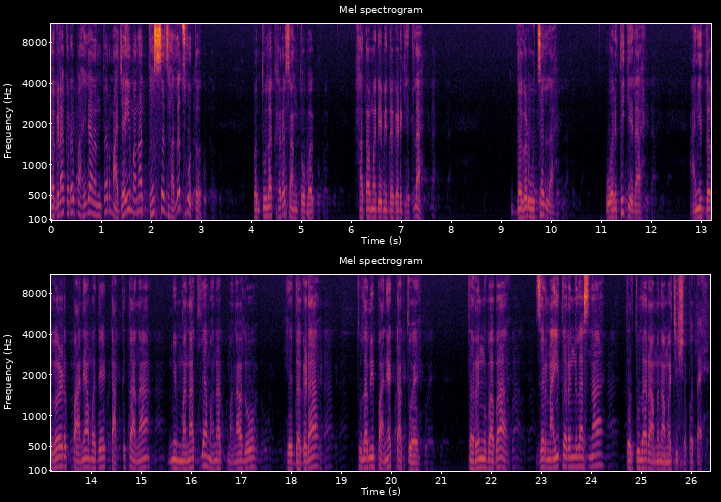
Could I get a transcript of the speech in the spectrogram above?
दगडाकडे पाहिल्यानंतर माझ्याही मनात धस्स झालंच होतं. पण तुला खरं सांगतो बघ हातामध्ये मी दगड घेतला. दगड उचलला वरती केला. आणि दगड पाण्यामध्ये टाकताना मी मनातल्या मनात म्हणालो हे दगडा तुला मी पाण्यात टाकतोय. तरंग बाबा जर नाही तरंगलास ना तर तुला रामनामाची शपथ आहे.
